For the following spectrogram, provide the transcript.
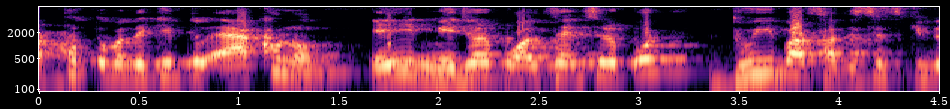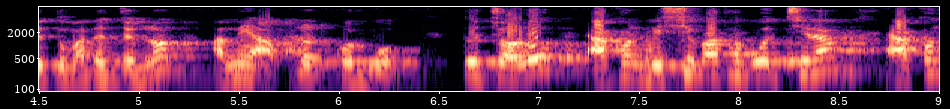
অর্থাৎ তোমাদের কিন্তু এখনও এই মেজর পল সায়েন্সের উপর দুইবার সাজেশনস কিন্তু তোমাদের জন্য আমি আপলোড করব। তো চলো, এখন বেশি কথা বলছি না। এখন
